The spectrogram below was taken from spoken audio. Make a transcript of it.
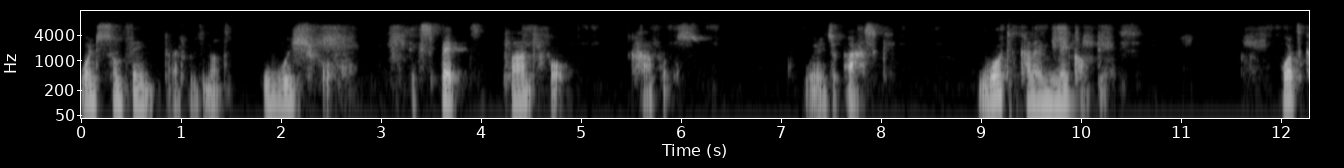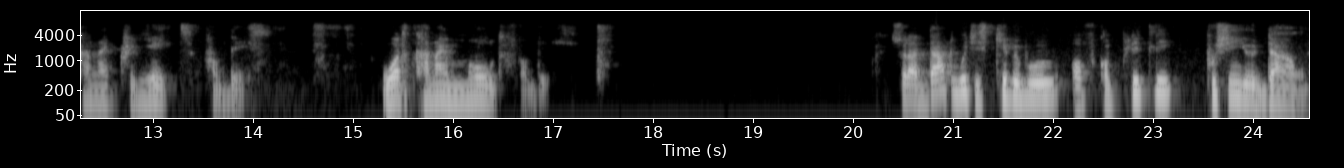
when something that we did not wish for, expect, plan for happens, we need to ask, what can I make of this? What can I create from this? What can I mold from this? So that that which is capable of completely pushing you down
